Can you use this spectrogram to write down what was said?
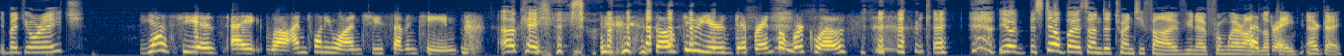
About your age? Yes, she is. I well, I'm 21. She's 17. Okay, so a few years different, but we're close. okay, you're still both under 25. You know, from where I'm That's looking. Right. Okay.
